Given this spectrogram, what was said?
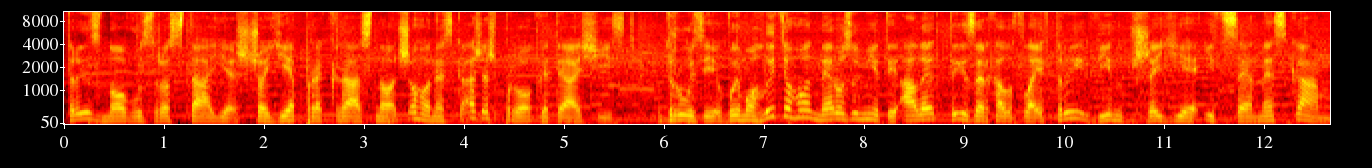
3 знову зростає, що є прекрасно, чого не скажеш про GTA 6. Друзі, ви могли цього не розуміти, але тизер Half-Life 3 він вже є, і це не скам.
